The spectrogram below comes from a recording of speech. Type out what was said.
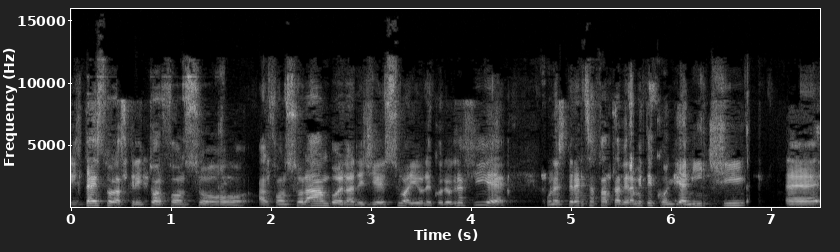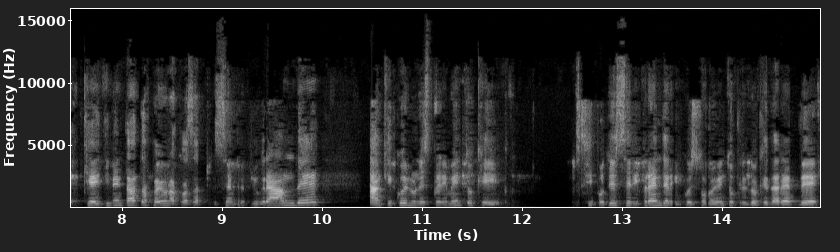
il testo l'ha scritto Alfonso, Alfonso Lambo e la regia è sua, io le coreografie. Un'esperienza fatta veramente con gli amici, eh, che è diventata poi una cosa sempre più grande. Anche quello un esperimento che si potesse riprendere in questo momento credo che darebbe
